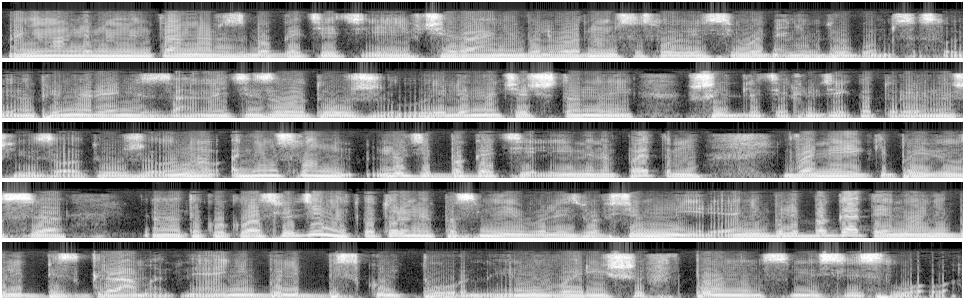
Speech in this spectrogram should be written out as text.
Они могли моментально разбогатеть, и вчера они были в одном сословии, сегодня они в другом сословии. Например, я не знаю, найти золотую жилу или начать штаны шить для тех людей, которые нашли золотую жилу. Ну, одним словом, люди богатели. Именно поэтому в Америке появился э, такой класс людей, над которыми посмеивались во всем мире. Они были богатые, но они были безграмотные, они были бескультурные, ну, вориши в полном смысле слова.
